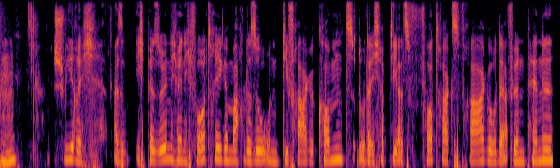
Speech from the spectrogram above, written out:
Mhm. Schwierig. Also ich persönlich, wenn ich Vorträge mache oder so und die Frage kommt oder ich habe die als Vortragsfrage oder für ein Panel,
